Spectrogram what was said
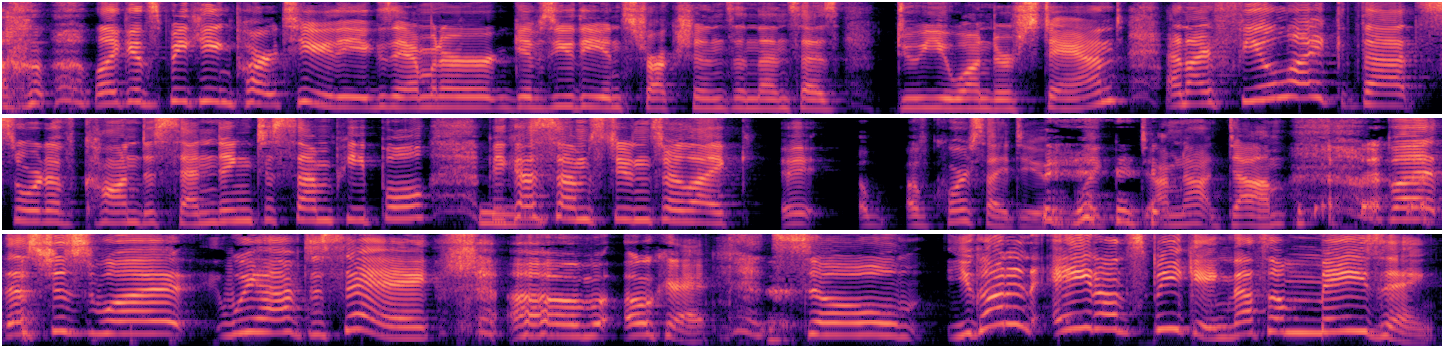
like in speaking part two, the examiner gives you the instructions and then says, do you understand? And I feel like that's sort of condescending to some people because some students are like, "Eh, of course I do. Like, I'm not dumb, but that's just what we have to say. Um, okay. So you got an eight on speaking. That's amazing.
